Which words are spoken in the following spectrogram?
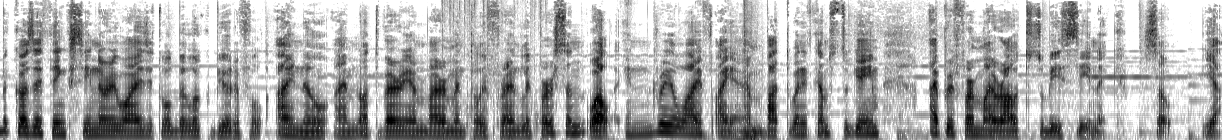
because I think scenery wise it will be look beautiful. I know I'm not very environmentally friendly person. Well, in real life I am, but when it comes to game, I prefer my route to be scenic. So, yeah,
